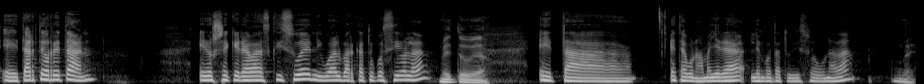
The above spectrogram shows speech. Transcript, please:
e, tarte horretan, erosek erabazki zuen, igual barkatuko ziola, Bitu, ja. eta, eta bueno, amaiera lehen kontatu dizueguna da. Bai,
